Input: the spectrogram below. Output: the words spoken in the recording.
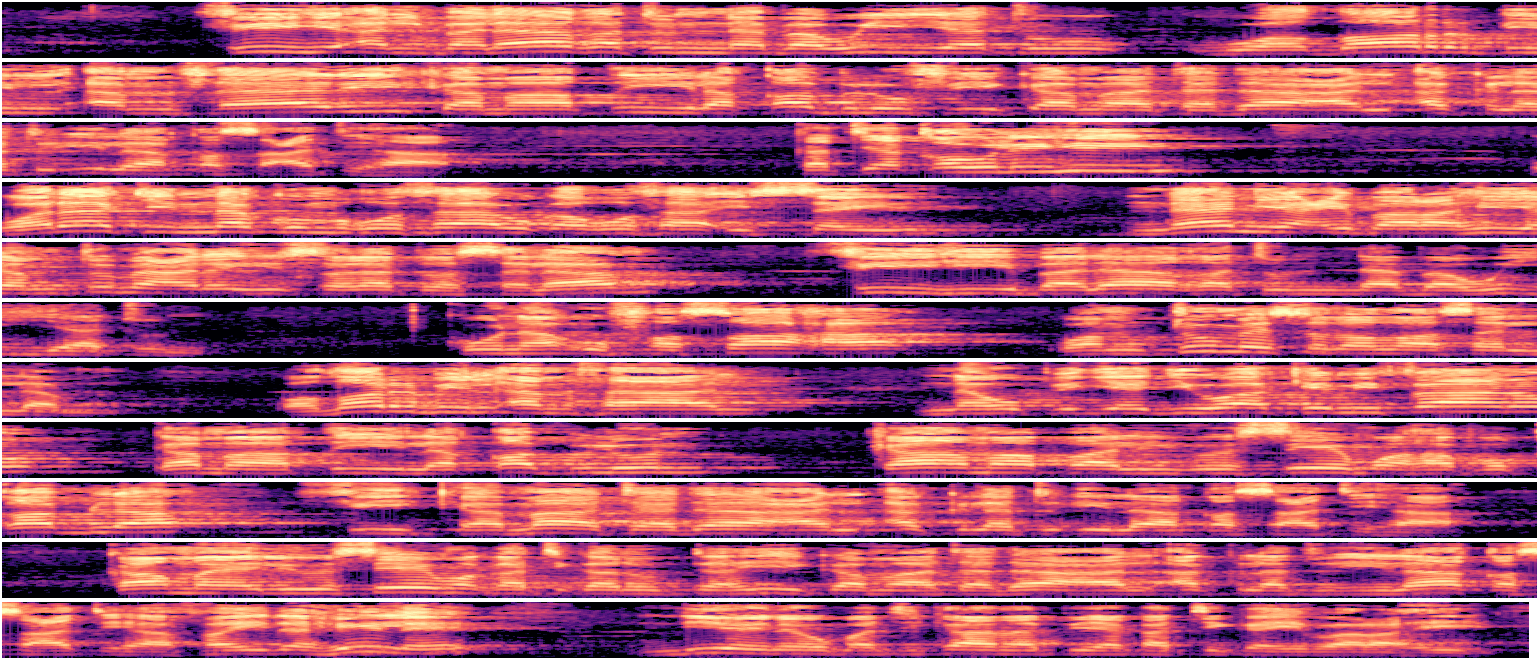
فيه البلاغة النبوية وضرب الأمثال كما قيل قبل في كما تداعى الأكلة إلى قصعتها. كتي قوله ولكنكم غثاء كغثاء السيل. نان يا إبراهي يمتم عليه الصلاة والسلام. فيه بلاغة نبوية. كنا أفصاحة وامتم صلى الله عليه وسلم. وضرب الأمثال نوبي جديوك مفانو كما قيل قبل kama palivyosemwa hapo kabla fi kama tadaa al-aklatu ila qasatiha. Kama yaliyosemwa katika nukta hii kama tadaa al-aklatu ila qas'atiha. Faida hile ndiyo inayopatikana pia katika ibara hii.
